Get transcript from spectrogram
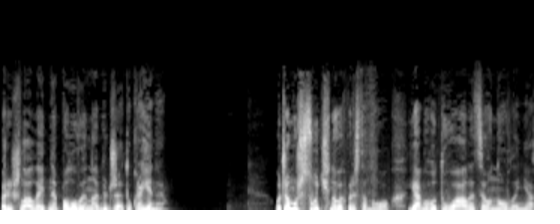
перейшла ледь не половина бюджету країни. У чому ж суть нових перестановок? Як готували це оновлення?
